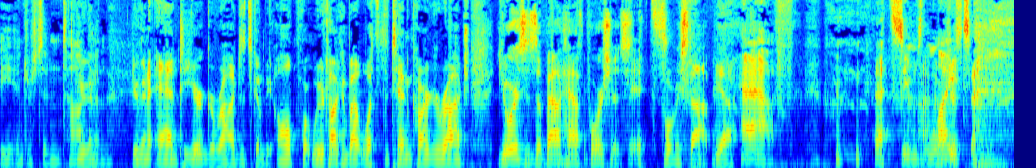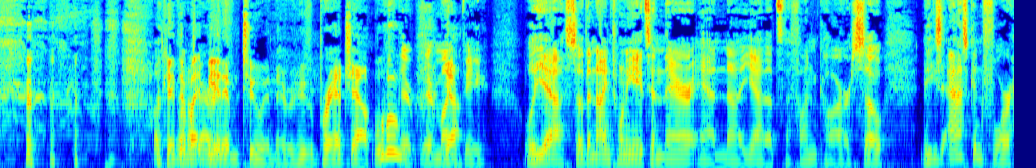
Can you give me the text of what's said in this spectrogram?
Be interested in talking. You're gonna you're gonna add to your garage. It's gonna be all. Por- we were talking about what's the ten car garage. Yours is about half Porsches. before we stop, yeah. half. that seems light. just- Okay, there might be an? M2 in there. There's a branch out. Woohoo! There, there might Yeah. be. Well, yeah. So the 928's in there, and uh, yeah, that's the fun car. So he's asking for,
